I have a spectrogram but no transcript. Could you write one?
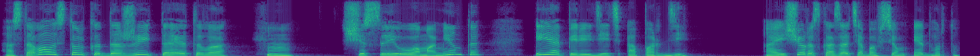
Оставалось только дожить до этого, хм, счастливого момента и опередить Апарди. А еще рассказать обо всем Эдварду.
